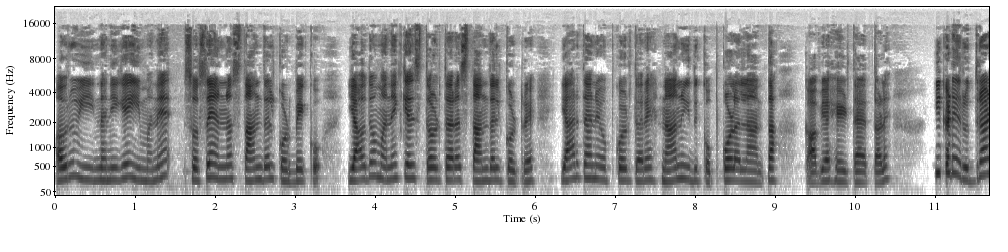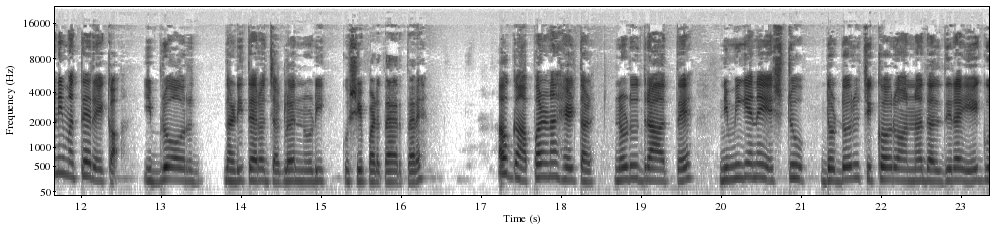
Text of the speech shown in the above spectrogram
ಅವರು ಈ, ನನಗೆ ಈ ಮನೆ ಸೊಸೆ ಅನ್ನೋ ಸ್ಥಾನದಲ್ಲಿ ಕೊಡಬೇಕು. ಯಾವುದೋ ಮನೆ ಕೆಲಸದವ್ರ ಥರ ಸ್ಥಾನದಲ್ಲಿ ಕೊಟ್ಟರೆ ಯಾರು ತಾನೇ ಒಪ್ಕೊಳ್ತಾರೆ? ನಾನು ಇದಕ್ಕೆ ಒಪ್ಕೊಳ್ಳಲ್ಲ ಅಂತ ಕಾವ್ಯ ಹೇಳ್ತಾ ಇರ್ತಾಳೆ. ಈ ಕಡೆ ರುದ್ರಾಣಿ ಮತ್ತು ರೇಖಾ ಇಬ್ಬರು ಅವರು ನಡೀತಾ ಇರೋ ಜಗಳ ನೋಡಿ ಖುಷಿ ಪಡ್ತಾ ಇರ್ತಾರೆ. ಅವಾಗ ಅಪರ್ಣ ಹೇಳ್ತಾಳೆ ನೋಡಿದ್ರ ಅತ್ತೆ, ನಿಮಗೇನೆ ಎಷ್ಟು ದೊಡ್ಡವರು ಚಿಕ್ಕವರು ಅನ್ನೋದಲ್ದಿರ ಹೇಗೆ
